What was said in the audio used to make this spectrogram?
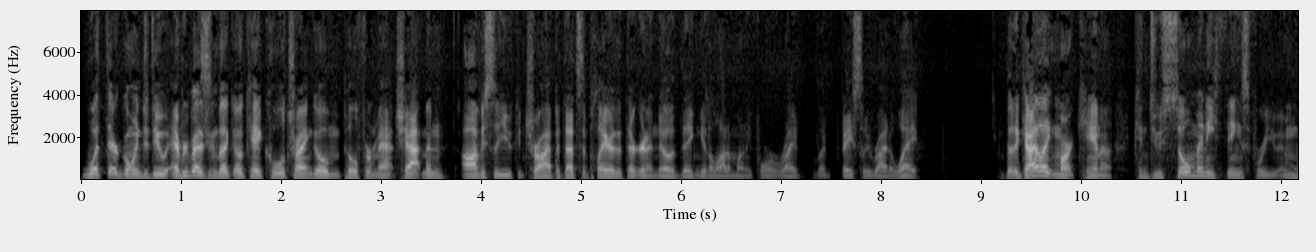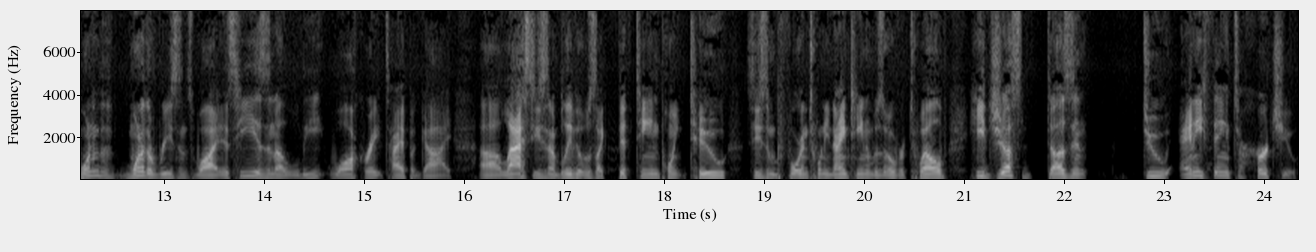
what they're going to do. Everybody's going to be like okay cool try and go and pilfer matt chapman. Obviously you can try but that's a player that they're going to know they can get a lot of money for right like basically right away but a guy like Mark Canha can do so many things for you, and one of the one of the reasons why is he is an elite walk rate type of guy. Uh, last season, I believe it was like fifteen point two. Season before in twenty nineteen, it was over twelve. He just doesn't do anything to hurt you.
